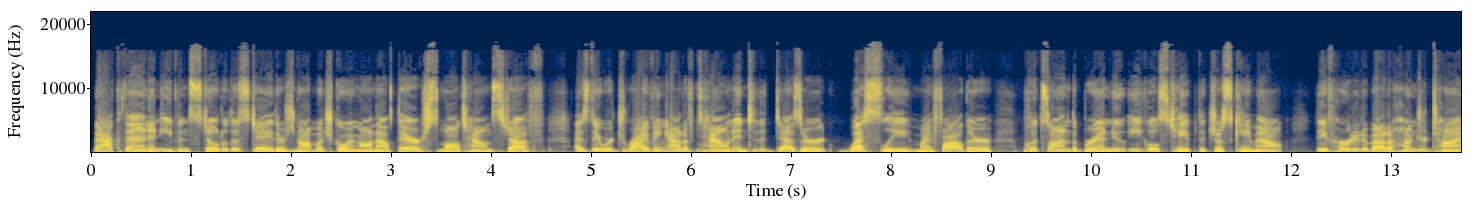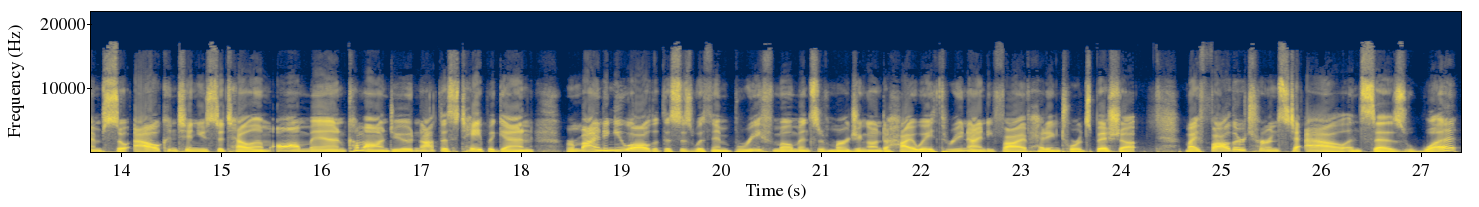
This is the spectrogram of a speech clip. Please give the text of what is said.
Back then, and even still to this day, there's not much going on out there, small town stuff. As they were driving out of town into the desert, Wesley, my father, puts on the brand new Eagles tape that just came out. They've heard it about a hundred times, so Al continues to tell him, Oh man, come on, dude, not this tape again. Reminding you all that this is within brief moments of merging onto Highway 395 heading towards Bishop. My father turns to Al and says, What?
